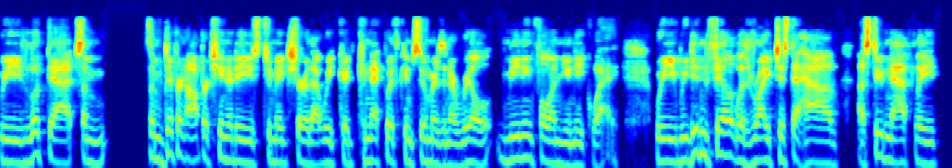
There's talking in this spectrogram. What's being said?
we looked at some some different opportunities to make sure that we could connect with consumers in a real meaningful and unique way. We we didn't feel it was right just to have a student athlete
